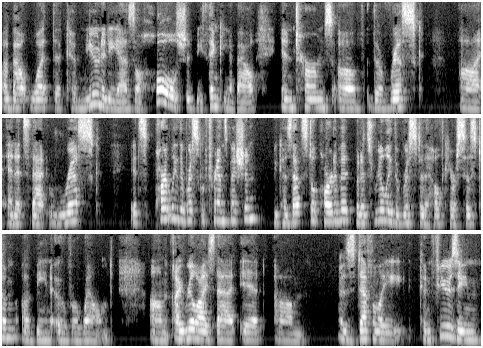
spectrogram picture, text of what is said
about what the community as a whole should be thinking about in terms of the risk. Uh, and it's that risk, it's partly the risk of transmission because that's still part of it, but it's really the risk to the healthcare system of being overwhelmed um, I realize that it um, is definitely confusing,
